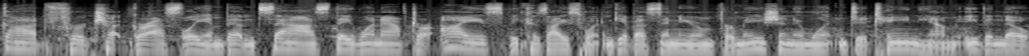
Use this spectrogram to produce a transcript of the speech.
God for Chuck Grassley and Ben Sasse. They went after ICE because ICE wouldn't give us any information and wouldn't detain him, even though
